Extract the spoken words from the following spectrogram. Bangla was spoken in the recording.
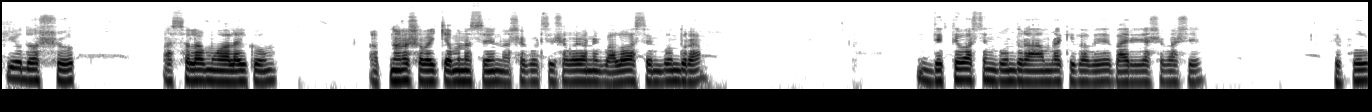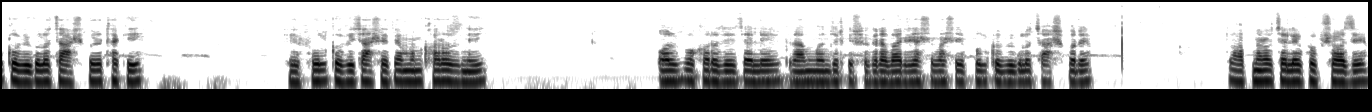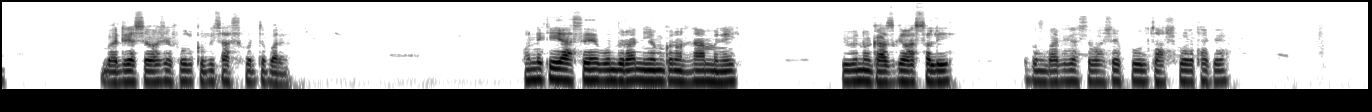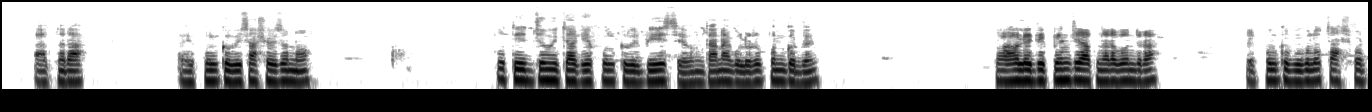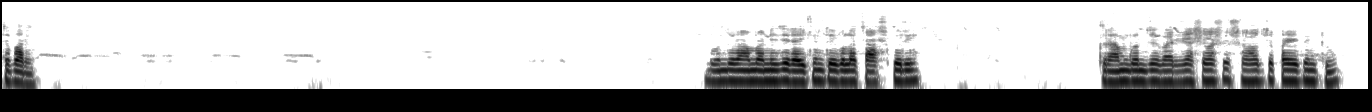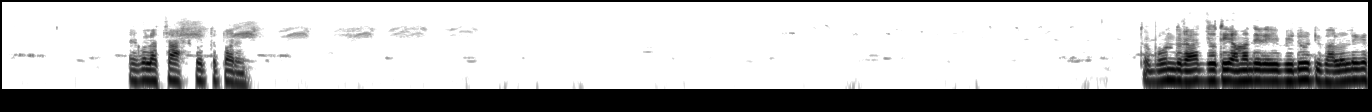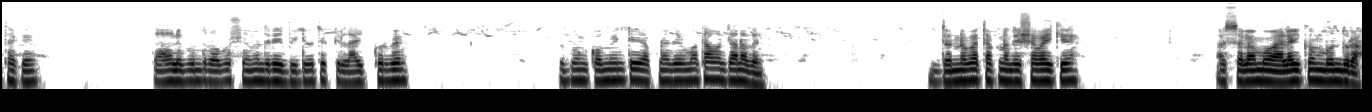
প্রিয় দর্শক, আসসালামু আলাইকুম। আপনারা সবাই কেমন আছেন? আশা করছি সবাই অনেক ভালো আছেন বন্ধুরা। দেখতে পাচ্ছেন বন্ধুরা, আমরা কীভাবে বাড়ির আশেপাশে এই ফুলকপিগুলো চাষ করে থাকি। এই ফুলকপি চাষে তেমন খরচ নেই। অল্প খরচে চাইলে গ্রামগঞ্জের কৃষকেরা বাড়ির আশেপাশে এই ফুলকপিগুলো চাষ করে। তো আপনারাও চাইলে খুব সহজে বাড়ির আশেপাশে ফুলকপি চাষ করতে পারেন। অনেকেই আছে বন্ধুরা, নিয়মকানুন না মেনেই বিভিন্ন গাছগাছালি এবং বাড়ির আশেপাশে ফুল চাষ করে থাকে। আপনারা এই ফুলকপি চাষের জন্য প্রতি জমিতে আগে ফুলকপির বীজ এবং দানাগুলো রোপণ করবেন। তাহলে দেখবেন যে আপনারা বন্ধুরা এই ফুলকপিগুলো চাষ করতে পারেন। বন্ধুরা, আমরা নিজেরাই কিন্তু এগুলো চাষ করি। গ্রামগঞ্জে বাড়ির আশেপাশে সহজ উপায়ে কিন্তু এগুলা চাষ করতে পারেন। তো বন্ধুরা, যদি আমাদের এই ভিডিওটি ভালো লেগে থাকে, তাহলে বন্ধুরা অবশ্যই আমাদের এই ভিডিওতে একটি লাইক করবেন এবং কমেন্টে আপনাদের মতামত জানাবেন। ধন্যবাদ আপনাদের সবাইকে। আসসালামু আলাইকুম বন্ধুরা।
